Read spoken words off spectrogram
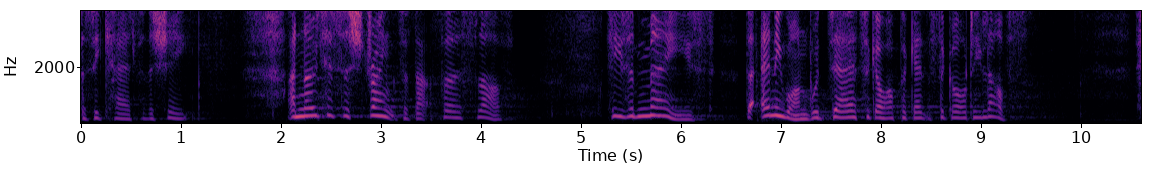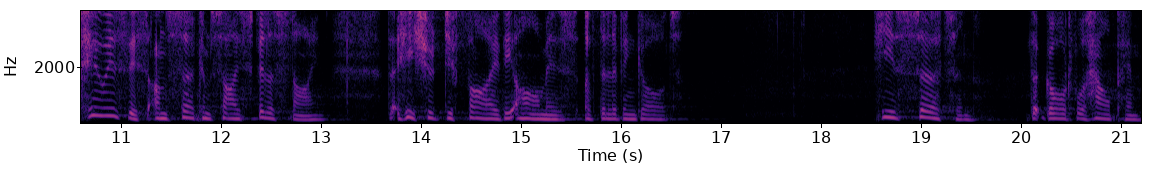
as he cared for the sheep. And notice the strength of that first love. He's amazed that anyone would dare to go up against the God he loves. Who is this uncircumcised Philistine that he should defy the armies of the living God? He is certain that God will help him.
